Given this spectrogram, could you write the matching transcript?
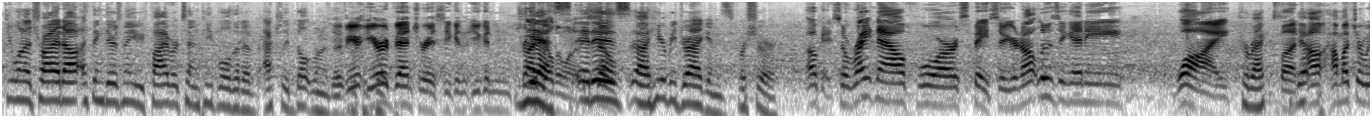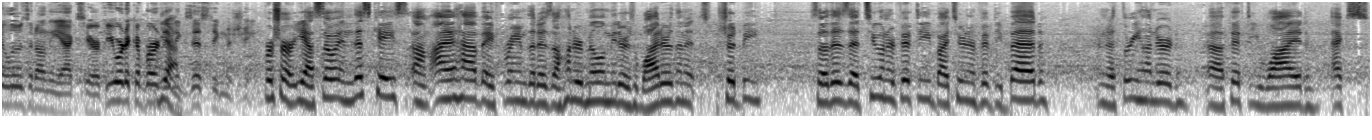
if you want to try it out, I think there's maybe five or ten people that have actually built one of So these. if you're, you're adventurous, you can you can try yes, building one of it these. is. So- Uh, Here be dragons for sure. Okay, so right now for space, so you're not losing any Y, Correct. but Yep. how, how much are we losing on the X here? If you were to convert Yeah. an existing machine. For sure, yeah. So in this case, um, I have a frame that is 100 millimeters wider than it should be. So this is a 250 by 250 bed and a 350 wide X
